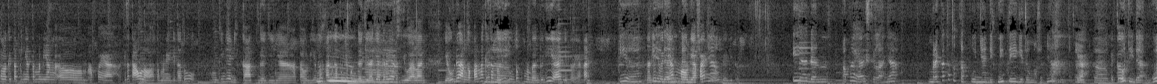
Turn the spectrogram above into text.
kalau kita punya temen yang em, apa ya kita tahu lah temen yang kita tuh mungkin dia di cut gajinya atau dia bahkan nggak punya penggaji lagi akhirnya dia harus jualan ya udah anggapanlah kita Benar. beli untuk membantu dia gitu ya kan iya, nanti iya, duitnya dan- mau dan diapain ya udah gitu Iya dan apa ya istilahnya mereka tuh tetap punya dignity gitu. Maksudnya Ya, itu gue tidak gue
